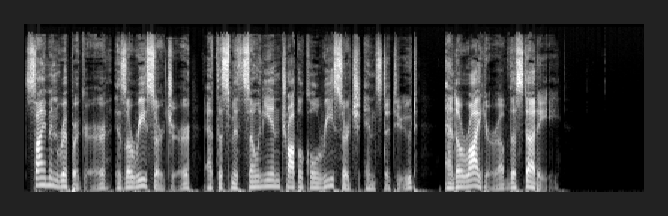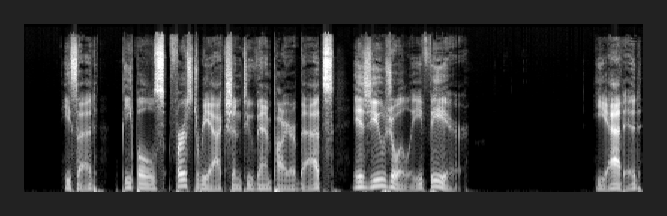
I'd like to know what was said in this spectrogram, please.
Simon Ripperger is a researcher at the Smithsonian Tropical Research Institute and a writer of the study. He said people's first reaction to vampire bats is usually fear. He added,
